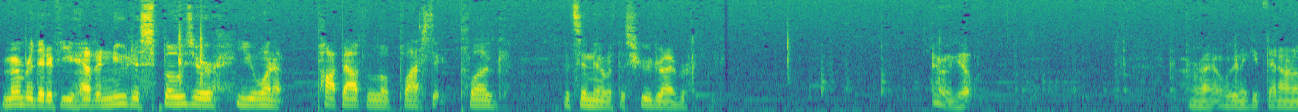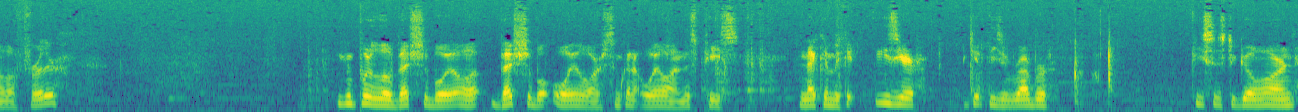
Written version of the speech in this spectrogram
Remember that if you have a new disposer, you want to pop out the little plastic plug that's in there with the screwdriver. There we go. Alright, we're going to get that on a little further. You can put a little vegetable oil, vegetable oil or some kind of oil on this piece and that can make it easier to get these rubber pieces to go on.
